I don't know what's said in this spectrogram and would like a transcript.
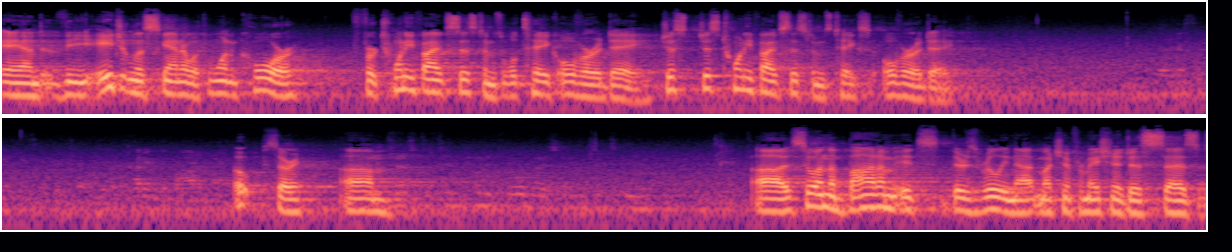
And the agentless scanner with one core for 25 systems will take over a day. Just, just 25 systems takes over a day. Oh, sorry. Um, uh, so on the bottom, it's, there's really not much information. It just says,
